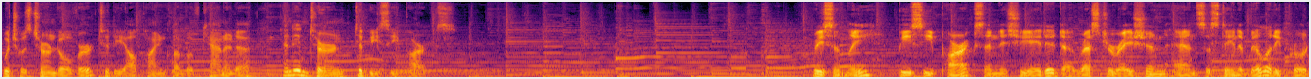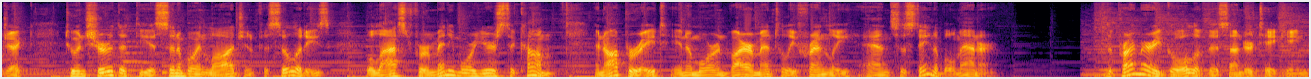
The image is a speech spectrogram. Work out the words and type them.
which was turned over to the Alpine Club of Canada and in turn to BC Parks. Recently, BC Parks initiated a restoration and sustainability project to ensure that the Assiniboine Lodge and facilities will last for many more years to come and operate in a more environmentally friendly and sustainable manner. The primary goal of this undertaking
